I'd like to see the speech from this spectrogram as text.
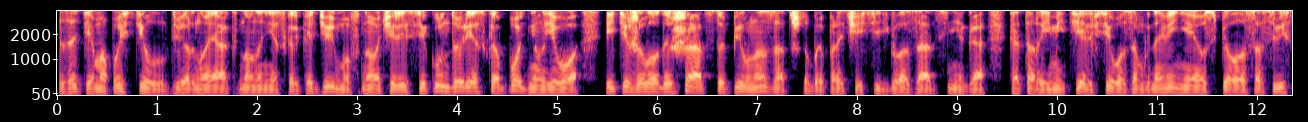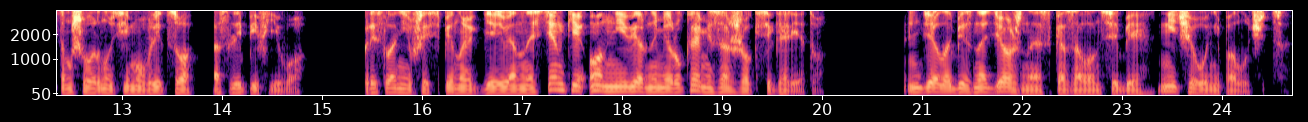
Затем опустил дверное окно на несколько дюймов, но через секунду резко поднял его и, тяжело дыша, отступил назад, чтобы прочистить глаза от снега, который метель всего за мгновение успела со свистом швырнуть ему в лицо, ослепив его. Прислонившись спиной к деревянной стенке, он неверными руками зажег сигарету. «Дело безнадежное», — сказал он себе, — «ничего не получится».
